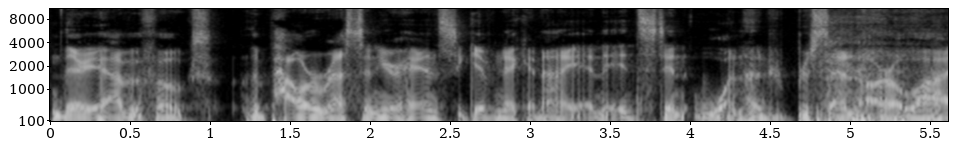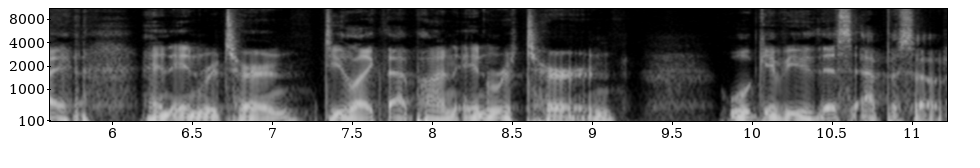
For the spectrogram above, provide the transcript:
There you have it, folks. The power rests in your hands to give Nick and I an instant 100% ROI. and in return, do you like that pun? In return, we'll give you this episode.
